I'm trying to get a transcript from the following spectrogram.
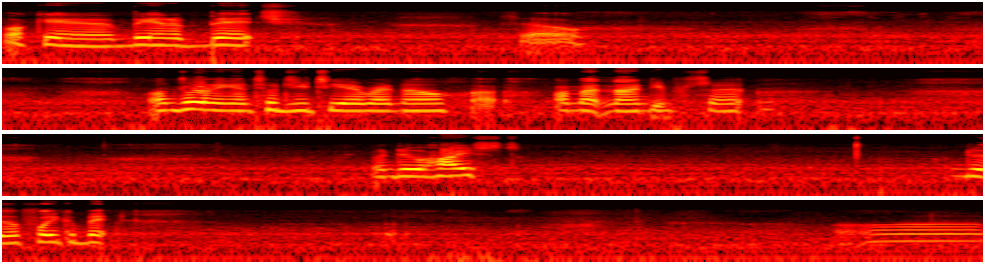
Fucking being a bitch. So, I'm joining into GTA right now. I'm at 90%. Gonna do a heist. Do the Fleeca bit. Uh,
